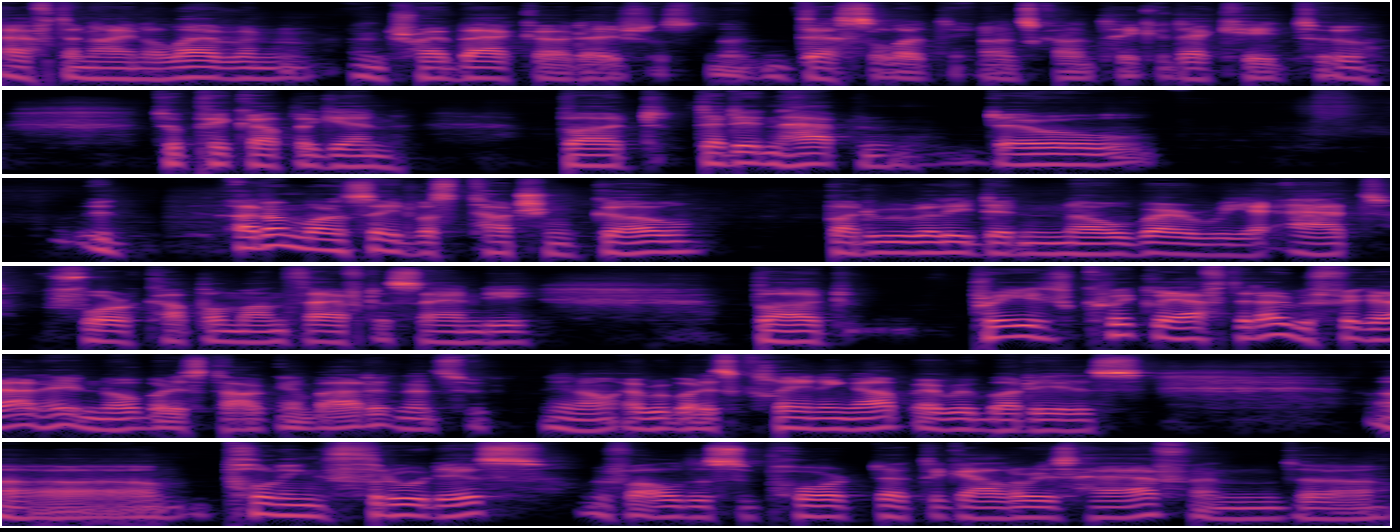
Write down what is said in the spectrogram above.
after 9/11 and Tribeca. That's just desolate. You know, it's going to take a decade to to pick up again, but that didn't happen. Though, it, I don't want to say it was touch and go, but we really didn't know where we were at for a couple months after Sandy. But pretty quickly after that, we figured out, hey, nobody's talking about it, and it's you know everybody's cleaning up, everybody is uh, pulling through this with all the support that the galleries have and uh,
